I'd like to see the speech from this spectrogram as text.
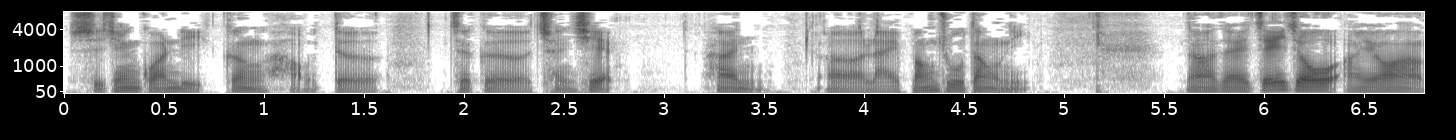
时间管理更好的这个呈现和呃来帮助到你。那在这一周 Iowa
